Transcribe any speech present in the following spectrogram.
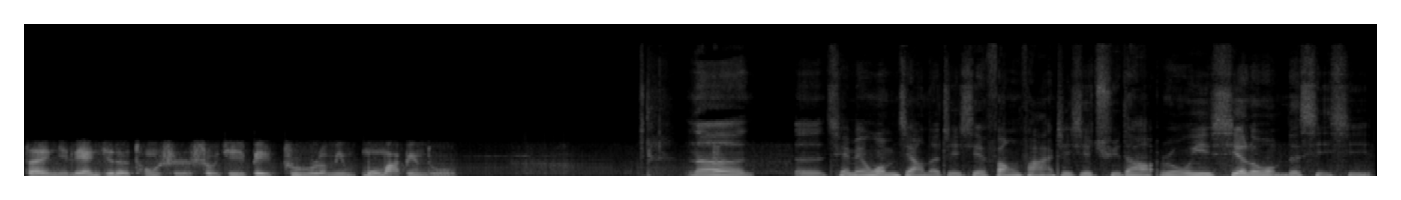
在你连接的同时，手机被注入了密木马病毒。那呃，前面我们讲的这些方法、这些渠道，容易泄露我们的信息。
